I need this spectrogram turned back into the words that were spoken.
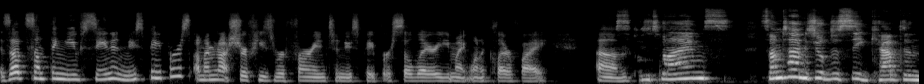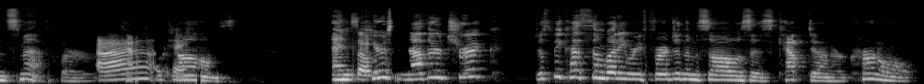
Is that something you've seen in newspapers? And I'm not sure if he's referring to newspapers. So, Larry, you might want to clarify. Um, sometimes, sometimes you'll just see Captain Smith or ah, Captain okay. Jones. And so, here's another trick: just because somebody referred to themselves as captain or colonel,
